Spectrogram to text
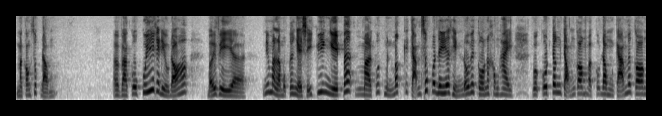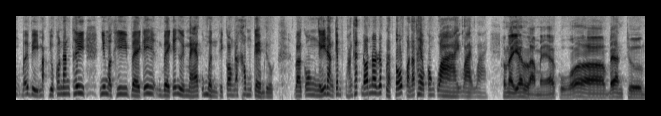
mà con xúc động. Ờ, và cô quý cái điều đó bởi vì ờ, nếu mà là một cái nghệ sĩ chuyên nghiệp á mà cuối mình mất cái cảm xúc đó đi á, thì đối với cô nó không hay. Và cô trân trọng con và cô đồng cảm với con bởi vì mặc dù con đang thi nhưng mà khi về cái về cái người mẹ của mình thì con đã không kèm được. Và con nghĩ rằng cái khoảng khắc đó nó rất là tốt và nó theo con hoài hoài hoài. Hôm nay á, là mẹ của ờ, bé anh trường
